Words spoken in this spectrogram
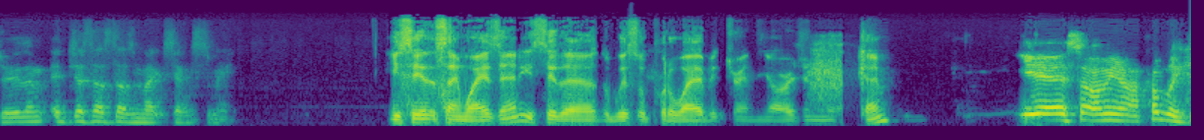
do them. It just doesn't make sense to me. You see it the same way as Andy? You see the, the whistle put away a bit during the Origin game? Yeah, so I mean, I probably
